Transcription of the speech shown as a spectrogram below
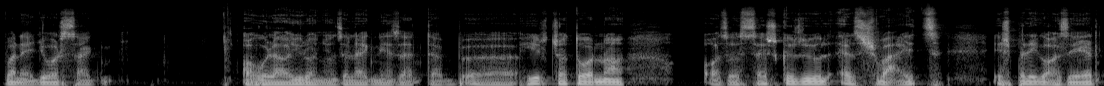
van egy ország, ahol a Euronews a legnézettebb hírcsatorna, az összes közül, ez Svájc, és pedig azért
